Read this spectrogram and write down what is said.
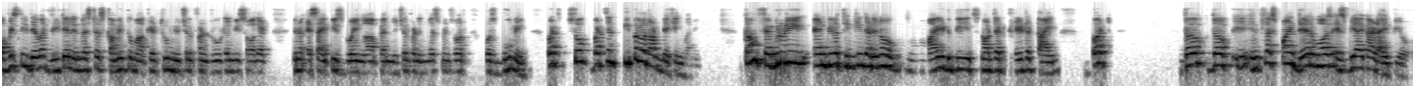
obviously there were retail investors coming to market through mutual fund route, and we saw that you know SIPs going up and mutual fund investments were was booming. But so but then people were not making money. Come February, and we were thinking that you know might be it's not that great a time, but the the influx point there was SBI card IPO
